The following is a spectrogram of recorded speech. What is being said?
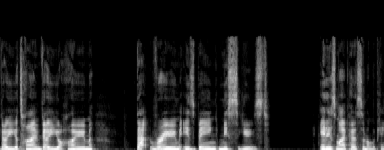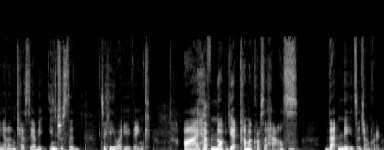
value your time, value your home. That room is being misused. It is my personal opinion, and Kirsty, I'd be interested to hear what you think. I have not yet come across a house that needs a junk room.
